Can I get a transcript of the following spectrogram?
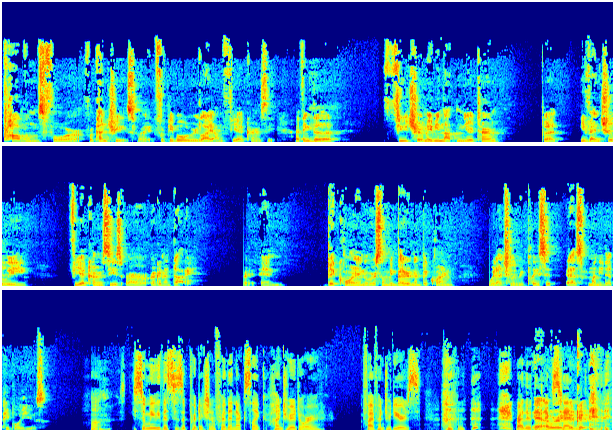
problems for for countries, right? For people who rely on fiat currency. I think yeah. the mm-hmm. Future, maybe not the near term, but eventually fiat currencies are, are going to die, right? And Bitcoin or something better than Bitcoin would actually replace it as money that people use. Huh. So maybe this is a prediction for the next like 100 or 500 years rather than yeah, next 10. Could,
